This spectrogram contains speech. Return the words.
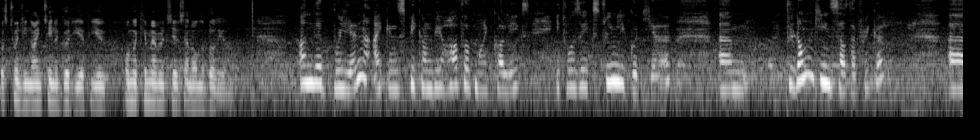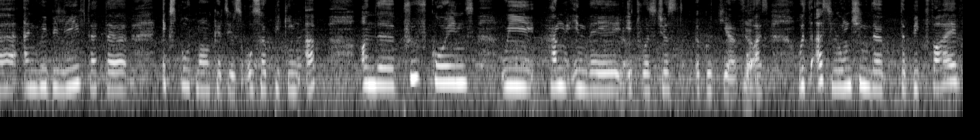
was 2019 a good year for you on the commemoratives and on the bullion? On the bullion, I can speak on behalf of my colleagues. It was an extremely good year, um, predominantly in South Africa. Uh, and we believe that the export market is also picking up. On the proof coins, we hung in there. Yeah. It was just a good year for Yeah. us. With us launching the, the Big Five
